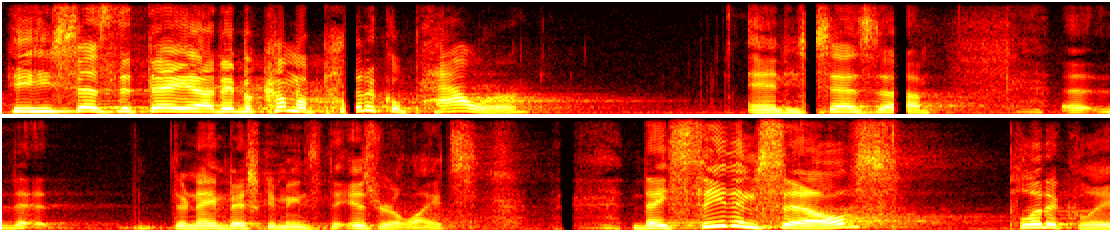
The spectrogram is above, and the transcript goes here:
he, he says that they, uh, they become a political power, and he says uh, uh, their name basically means the Israelites. They see themselves politically,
